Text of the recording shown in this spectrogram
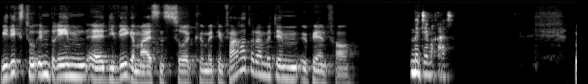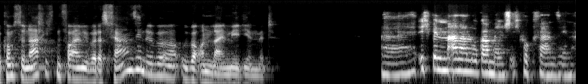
Wie legst du in Bremen äh, die Wege meistens zurück? Mit dem Fahrrad oder mit dem ÖPNV? Mit dem Rad. Bekommst du Nachrichten vor allem über das Fernsehen oder über, über Online-Medien mit? Äh, ich bin ein analoger Mensch, ich gucke Fernsehen.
